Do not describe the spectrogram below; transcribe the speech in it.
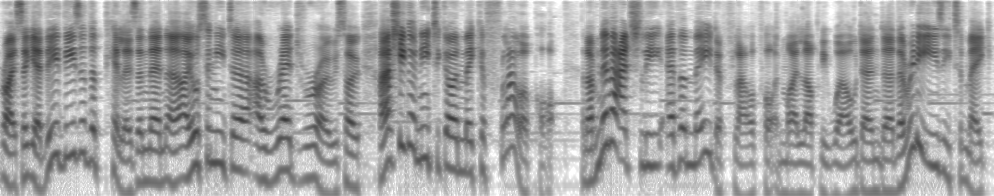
Right, so yeah, these are the pillars. And then uh, I also need a, a red rose. So I actually need to go and make a flower pot. And I've never actually ever made a flower pot in my lovely world, and uh, they're really easy to make.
